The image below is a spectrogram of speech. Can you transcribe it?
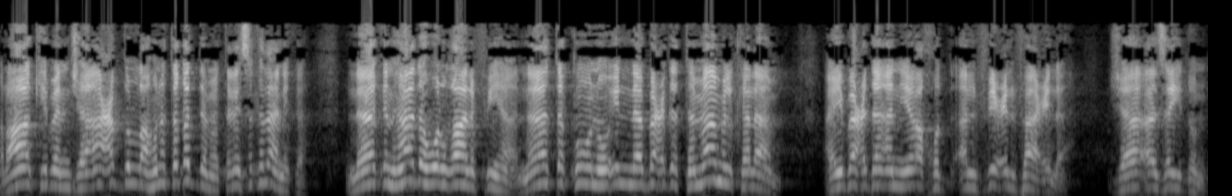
راكبا جاء عبد الله. هنا تقدمت ليس كذلك؟ لكن هذا هو الغالب فيها. لا تكون إلا بعد تمام الكلام. أي بعد أن يأخذ الفعل فاعلة. جاء زيد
